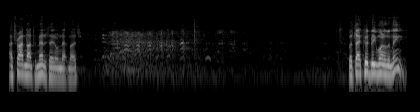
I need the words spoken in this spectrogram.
I tried not to meditate on that much. but that could be one of the meanings.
